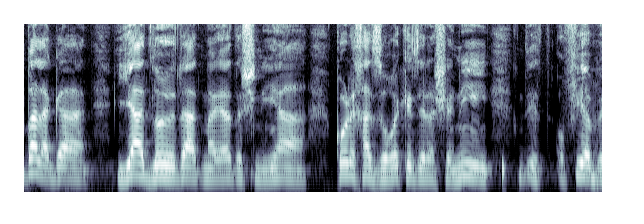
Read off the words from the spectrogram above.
בלאגן, יד לא יודעת מהיד השנייה, כל אחד זורק את זה לשני, הופיע ב...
